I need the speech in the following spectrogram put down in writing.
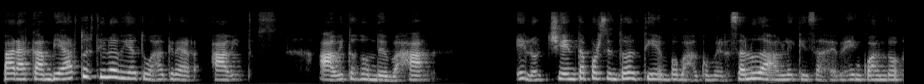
Para cambiar tu estilo de vida, tú vas a crear hábitos. Hábitos donde vas a el 80% del tiempo vas a comer saludable, quizás de vez en cuando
